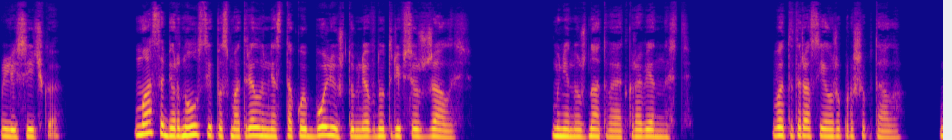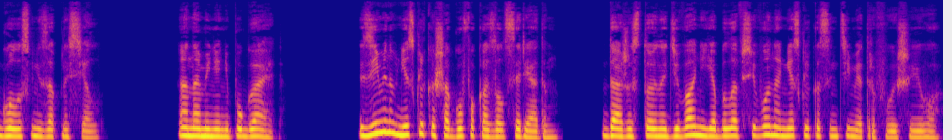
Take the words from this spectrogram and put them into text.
Лисичка. Масс обернулся и посмотрел на меня с такой болью, что у меня внутри все сжалось. Мне нужна твоя откровенность. В этот раз я уже прошептала. Голос внезапно сел. Она меня не пугает. Зимин в несколько шагов оказался рядом. Даже стоя на диване, я была всего на несколько сантиметров выше его.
